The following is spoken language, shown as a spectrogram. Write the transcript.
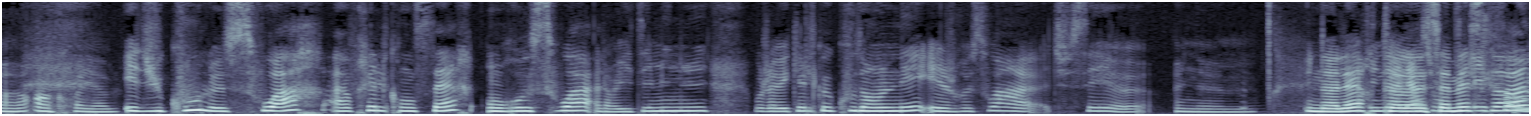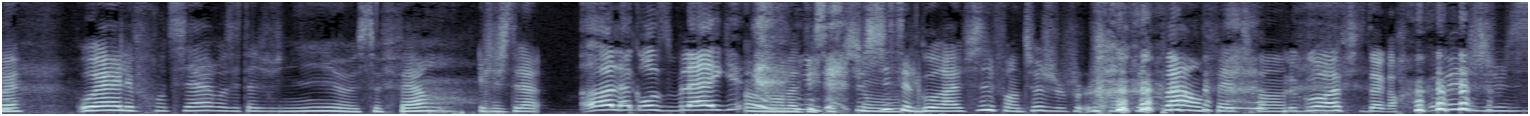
euh, incroyable. Et du coup, le soir, après le concert, on reçoit. Alors, il était minuit. Bon, j'avais quelques coups dans le nez et je reçois, tu sais, une. Une alerte, Une alerte SMS là ouais. Ouais, les frontières aux États-Unis se ferment. Et là, j'étais là. Oh, la grosse blague! Oh non, la Je déception. suis dit, c'est le Gorafi. Enfin, tu vois, je, je, je pensais pas, en fait. Enfin, Le Gorafi, d'accord. ouais, je me dit,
